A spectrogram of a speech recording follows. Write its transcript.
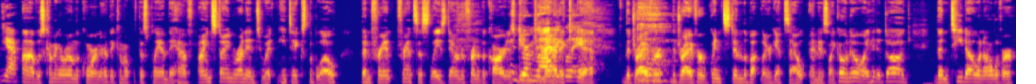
yeah. uh, was coming around the corner. They come up with this plan. They have Einstein run into it. He takes the blow. Then Fran- Francis lays down in front of the car and is being dramatic. Yeah. The driver, the driver, Winston, the butler, gets out and is like, "Oh no, I hit a dog." Then Tito and Oliver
